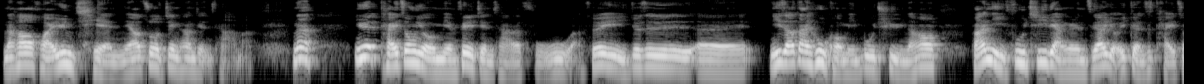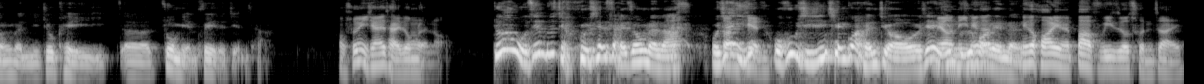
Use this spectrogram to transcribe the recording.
然后怀孕前你要做健康检查嘛。那因为台中有免费检查的服务啊，所以就是呃，你只要带户口名簿去，然后反正你夫妻两个人只要有一个人是台中人，你就可以呃做免费的检查。哦，所以你现在台中人哦？对啊，我之前不是讲我现在台中人啊，我现在已经我户籍已经迁过很久，我现，在已经不是花莲人。那个花莲的 buff 一直都存在。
